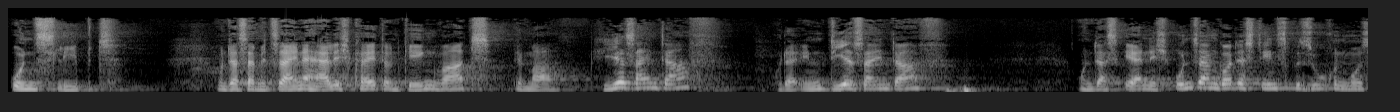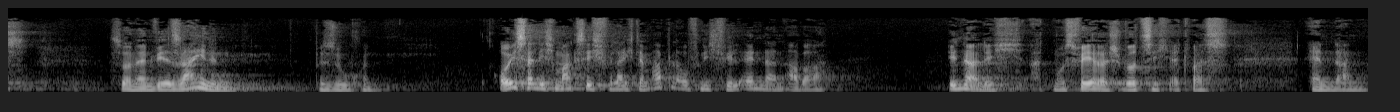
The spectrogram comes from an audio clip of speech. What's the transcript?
uns liebt und dass er mit seiner Herrlichkeit und Gegenwart immer hier sein darf oder in dir sein darf und dass er nicht unseren Gottesdienst besuchen muss, sondern wir seinen besuchen. Äußerlich mag sich vielleicht im Ablauf nicht viel ändern, aber innerlich, atmosphärisch wird sich etwas ändern.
